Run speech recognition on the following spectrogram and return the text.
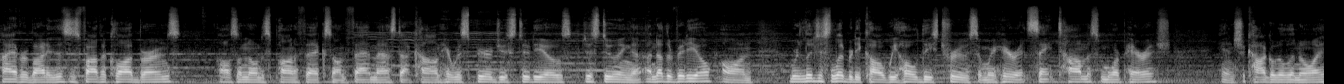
Hi everybody, this is Father Claude Burns, also known as Pontifex on phatmass.com, here with Spirit Juice Studios, just doing a, another video on religious liberty called We Hold These Truths, and we're here at St. Thomas More Parish in Chicago, Illinois,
